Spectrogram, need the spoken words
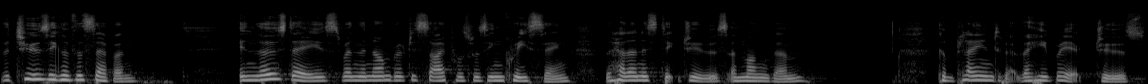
The choosing of the seven. In those days, when the number of disciples was increasing, the Hellenistic Jews among them complained about the Hebraic Jews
